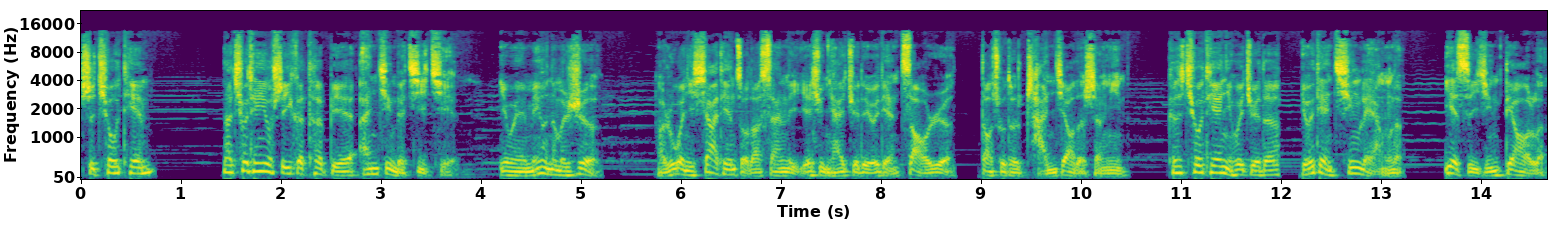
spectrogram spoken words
是秋天，那秋天又是一个特别安静的季节，因为没有那么热啊。如果你夏天走到山里，也许你还觉得有点燥热，到处都是蝉叫的声音。可是秋天你会觉得有一点清凉了。叶子已经掉了，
